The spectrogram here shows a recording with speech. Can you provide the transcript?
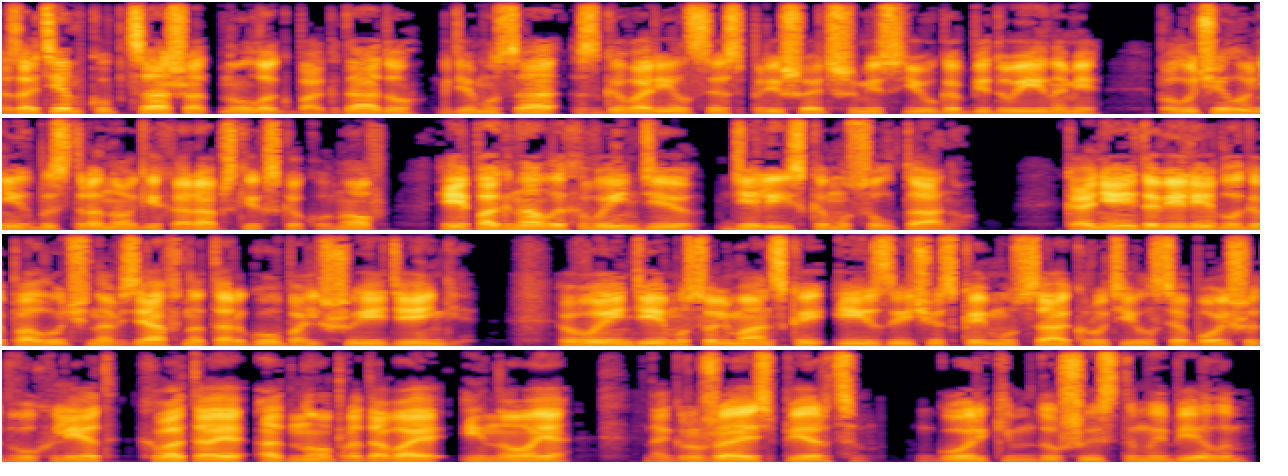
Затем купца шатнуло к Багдаду, где Муса сговорился с пришедшими с юга бедуинами, получил у них быстроногих арабских скакунов и погнал их в Индию делийскому султану. Коней довели благополучно, взяв на торгу большие деньги. В Индии мусульманской и языческой Муса крутился больше двух лет, хватая одно, продавая иное, нагружаясь перцем, горьким, душистым и белым,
